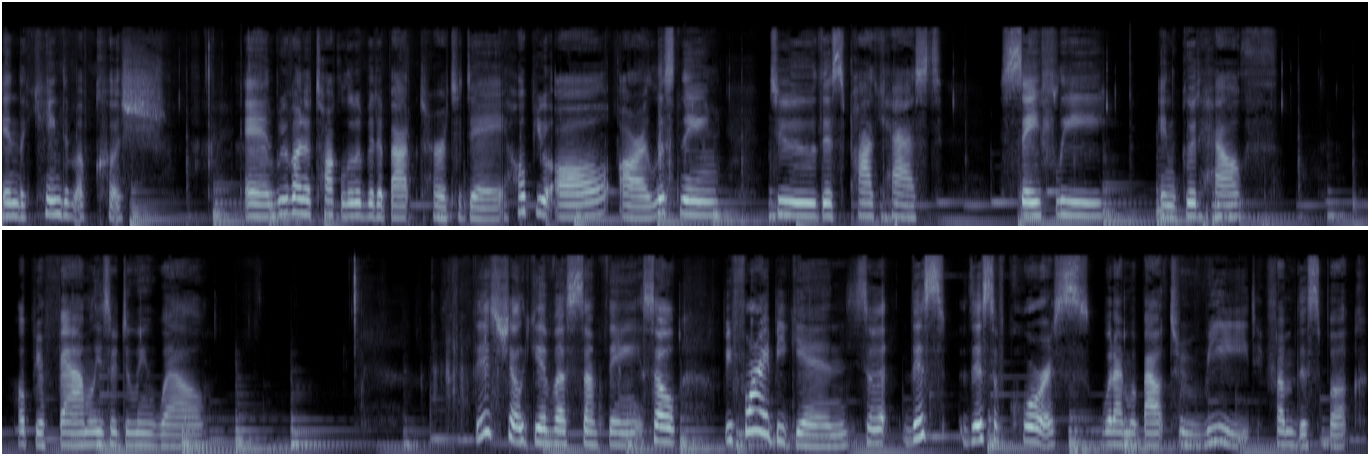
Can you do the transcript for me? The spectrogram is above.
in the kingdom of Kush. And we're going to talk a little bit about her today. Hope you all are listening to this podcast safely, in good health. Hope your families are doing well. This shall give us something. So, before I begin, so this this of course what I'm about to read from this book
